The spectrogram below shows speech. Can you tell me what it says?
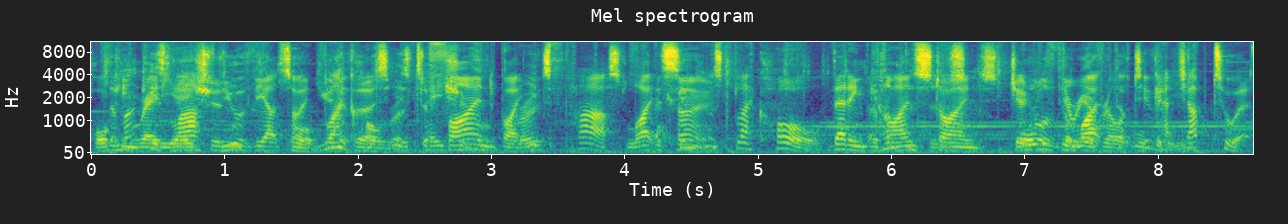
Hawking monkey's last radiation view of the outside or black hole universe is defined by its past light The cone. simplest black hole that encompasses Einstein's general all of the theory light of that will relativity catch up to it.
